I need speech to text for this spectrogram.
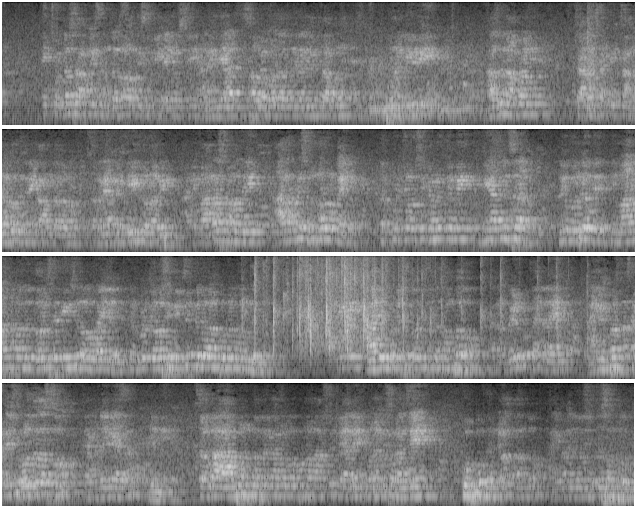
एक छोटस आपली संकल्पना होती सिटी युनिव्हर्सिटी आणि त्या सहाव्या वर्धापनानिमित्त आपण पूर्ण आहे. अजून आपण चॅनलसाठी चांगल्या पद्धतीने काम करावं. सगळे आपली टीम जोडावी. आणि महाराष्ट्रामध्ये आज आपले शंभर लोक आहेत. तर पुढच्या वर्षी कमीत कमी मी असेल सर तुम्ही बोलले होते की महाराष्ट्रामध्ये दोनशे ते तीनशे लोक पाहिजे. तर पुढच्या वर्षी निश्चित मी तुम्हाला पूर्ण करून देतो आणि माझे छोटेसे दोन शब्द संपतो. कारण वेळ खूप झालेला आहे. आणि मी फक्त सगळ्याशी बोलतच असतो. त्यामध्ये काही असं हे नाही. सर्व आपण पत्रकार लोक पूर्ण महाराष्ट्र मिळाले. पुन्हा मी सर्वांचे खूप खूप धन्यवाद मानतो. आणि माझे दोन शब्द संपतो.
